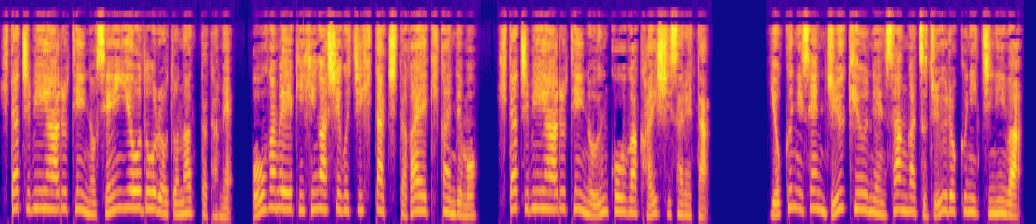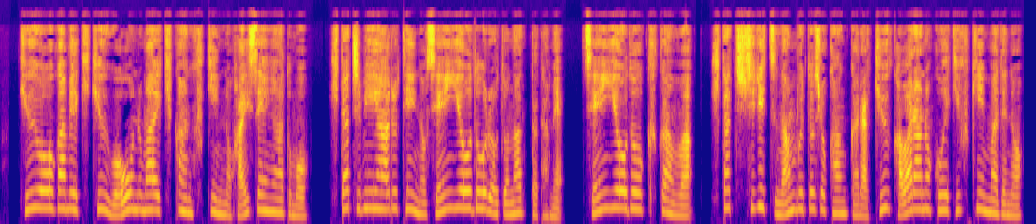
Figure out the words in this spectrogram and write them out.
日立 BRT の専用道路となったため、大亀駅東口日立田賀駅間でも日立 BRT の運行が開始された。翌2019年3月16日には、旧大亀駅旧大沼駅間付近の廃線跡も、日立 BRT の専用道路となったため、専用道区間は、日立市立南部図書館から旧河原の湖駅付近までの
